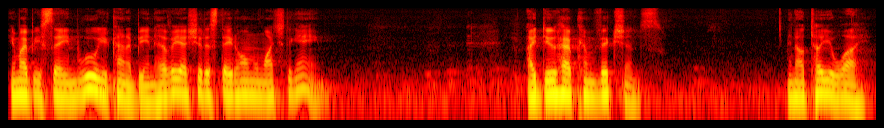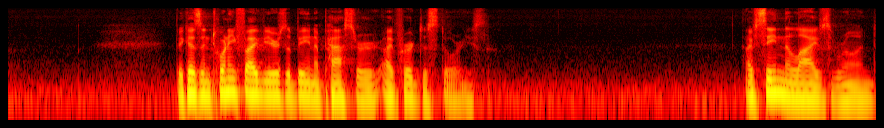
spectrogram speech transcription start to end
You might be saying, Woo, you're kind of being heavy. I should have stayed home and watched the game. I do have convictions, and I'll tell you why. Because in 25 years of being a pastor, I've heard the stories. I've seen the lives ruined.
